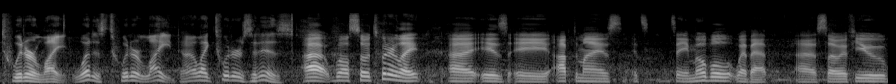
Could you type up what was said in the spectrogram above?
Twitter Lite. What is Twitter Lite? I like Twitter as it is. Uh, well, so Twitter Lite uh, is a optimized, it's, it's a mobile web app. Uh, so if you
